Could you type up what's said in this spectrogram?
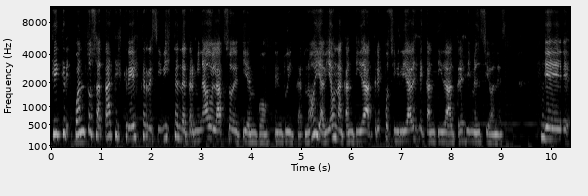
¿qué ¿cuántos ataques crees que recibiste en determinado lapso de tiempo en Twitter? ¿no? Y había una cantidad, tres posibilidades de cantidad, tres dimensiones. Eh,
